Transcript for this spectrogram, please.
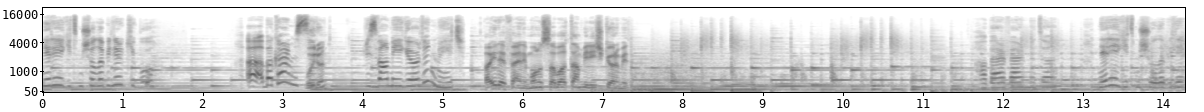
Nereye gitmiş olabilir ki bu? Aa, bakar mısın? Buyurun. Rizvan Bey'i gördün mü hiç? Hayır efendim, onu sabahtan beri hiç görmedim. Haber vermeden nereye gitmiş olabilir?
